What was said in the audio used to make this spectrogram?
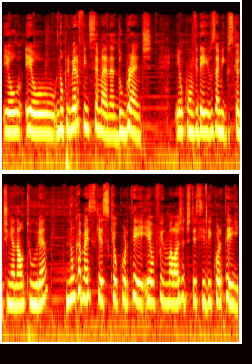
eu, eu no primeiro fim de semana do brunch, eu convidei os amigos que eu tinha na altura. Nunca mais esqueço que eu cortei, eu fui numa loja de tecido e cortei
